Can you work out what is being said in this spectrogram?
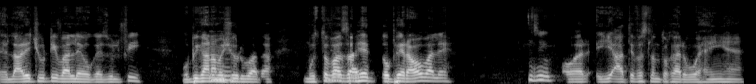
लारी चूटी वाले हो गए जुल्फी वो भी गाना मशहूर हुआ था। मुस्तफ़ा जाहिद तो फिर आओ वाले। जी। और ये आतिफ असलम तो खैर वो है ही हैं।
